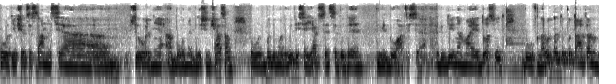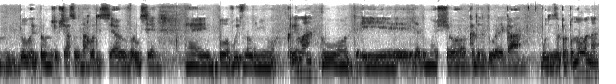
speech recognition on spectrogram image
от якщо це станеться е, сьогодні або найближчим часом, от будемо дивитися, як все це буде відбуватися. Людина має досвід, був народним депутатом, довгий проміжок часу знаходиться в Русі по визволенню Крима. От і я думаю, що кандидатура, яка буде запропонована.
